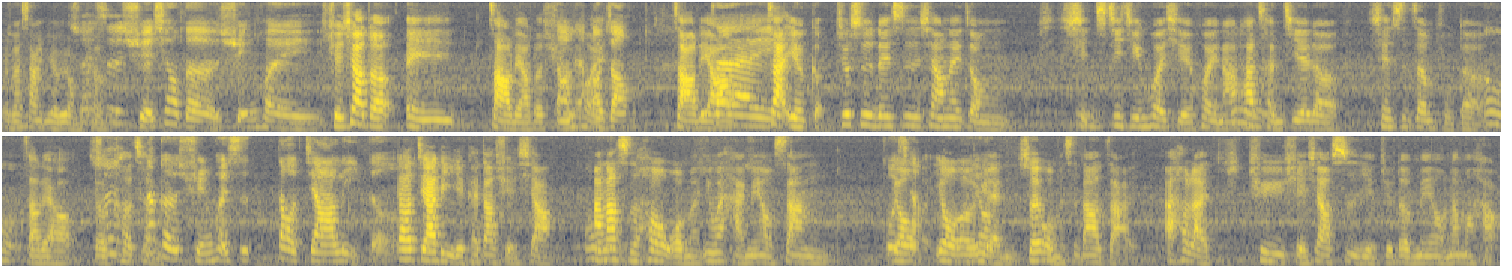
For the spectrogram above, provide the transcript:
要不要上游泳课？是学校的巡回，学校的诶早疗的巡回，早早。疗在有个就是类似像那种基基金会协会，然后他承接了县市政府的早疗的课程。那个巡回是到家里的，到家里也可以到学校。啊，那时候我们因为还没有上幼幼儿园，所以我们是到早。啊，后来去学校试也觉得没有那么好。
